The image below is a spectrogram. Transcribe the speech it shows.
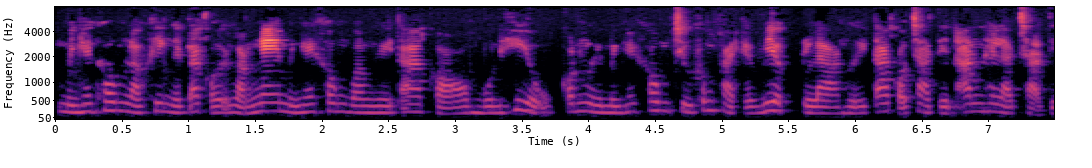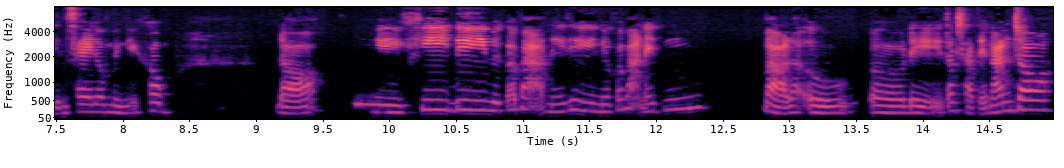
mình hay không là khi người ta có lắng nghe mình hay không và người ta có muốn hiểu con người mình hay không, chứ không phải cái việc là người ta có trả tiền ăn hay là trả tiền xe cho mình hay không. Đó, thì khi đi với các bạn ấy thì nếu các bạn ấy bảo là "Ừ, ờ, để tao trả tiền ăn cho",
